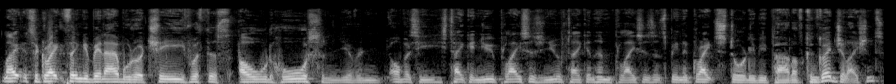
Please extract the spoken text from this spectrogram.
Mate, it's a great thing you've been able to achieve with this old horse, and you've in, obviously he's taken you places, and you've taken him places. It's been a great story to be part of. Congratulations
